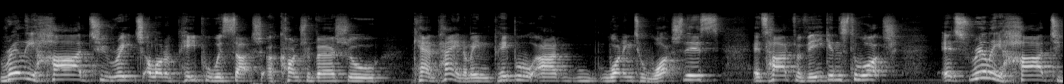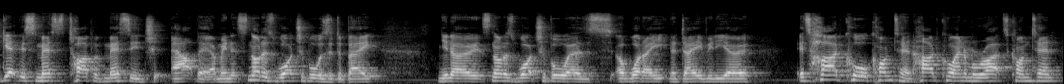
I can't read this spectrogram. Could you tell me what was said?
Really hard to reach a lot of people with such a controversial campaign. I mean, people aren't wanting to watch this. It's hard for vegans to watch. It's really hard to get this mess type of message out there. I mean, it's not as watchable as a debate. You know, it's not as watchable as a what I eat in a day video. It's hardcore content, hardcore animal rights content,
